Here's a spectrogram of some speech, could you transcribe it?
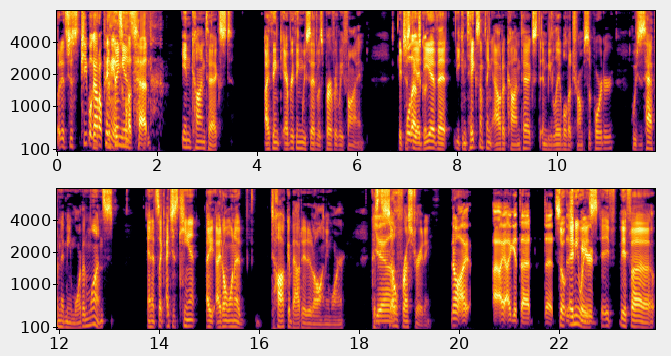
But it's just people the- got the opinions thing about is, that. In context, I think everything we said was perfectly fine. It's just Well, the that's good. idea that you can take something out of context and be labeled a Trump supporter, which has happened to me more than once. And it's like I just can't. I I don't want to talk about it at all anymore because Yeah. it's so frustrating. No, I, I, I get that. That So, anyways, if if uh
